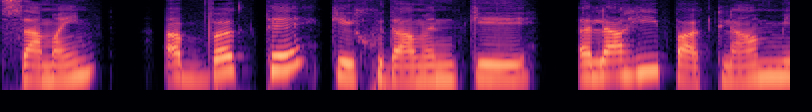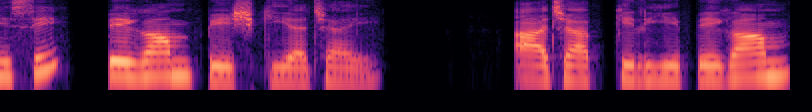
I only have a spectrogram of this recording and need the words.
سامعین، اب وقت ہے کہ خداوند کے الہی پاکلام میں سے پیغام پیش کیا جائے۔ آج آپ کے لیے پیغام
